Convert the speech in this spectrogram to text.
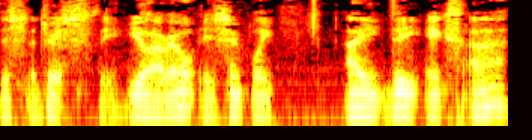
this address. The URL is simply adxr.org.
